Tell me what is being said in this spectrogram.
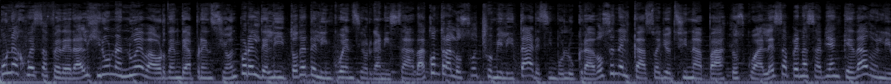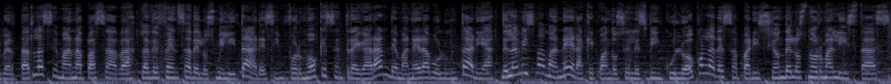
Una jueza federal giró una nueva orden de aprehensión por el delito de delincuencia organizada contra los ocho militares involucrados en el caso Ayotzinapa, los cuales apenas habían quedado en libertad la semana pasada. La defensa de los militares informó que se entregarán de manera voluntaria, de la misma manera que cuando se les vinculó con la desaparición de los normalistas.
